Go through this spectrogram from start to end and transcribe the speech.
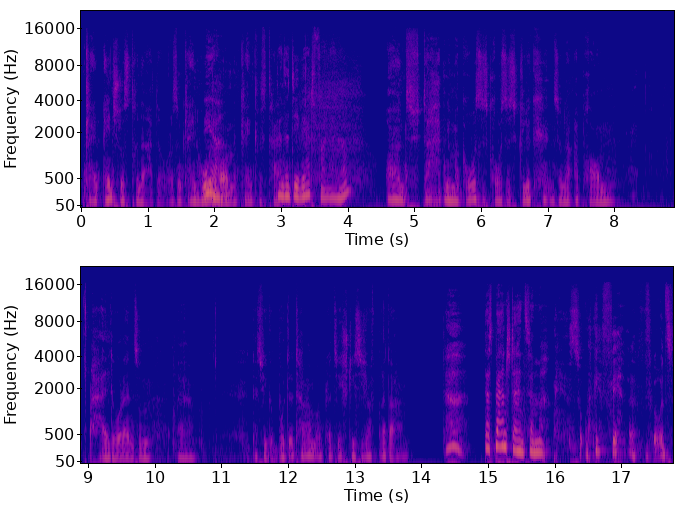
einen kleinen Einschluss drin hatte oder so einen kleinen Hohlraum Ja. mit kleinen Dann Kristallen. sind die wertvoller, ne? Und da hatten wir mal großes, großes Glück in so einer Abraumhalde oder in so einem, äh, dass wir gebuddelt haben und plötzlich stieß ich auf Bretter. Das Bernsteinzimmer. So ungefähr. Für uns,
